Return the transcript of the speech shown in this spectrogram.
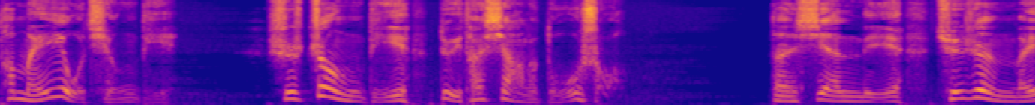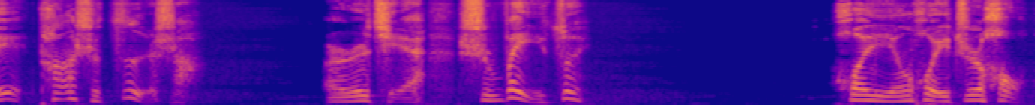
他没有情敌，是政敌对他下了毒手。但县里却认为他是自杀，而且是畏罪。欢迎会之后，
